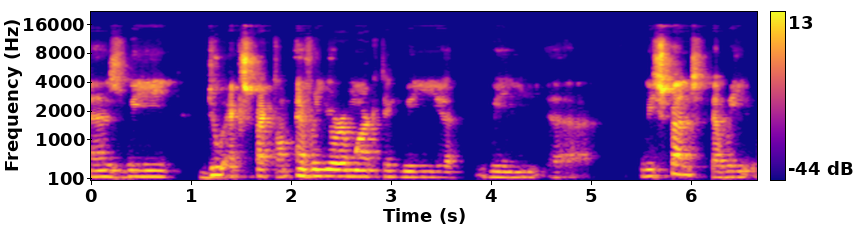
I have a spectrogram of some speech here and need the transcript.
as we do expect on every euro marketing we, uh, we, uh, we spend that we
